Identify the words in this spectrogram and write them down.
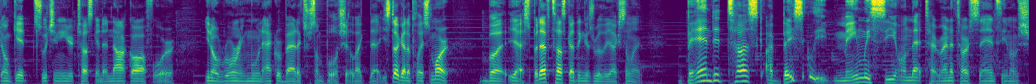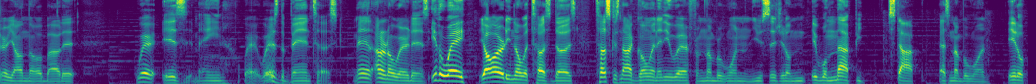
Don't get switching your Tusk into knockoff or, you know, Roaring Moon Acrobatics or some bullshit like that. You still got to play smart. But yeah, Spadef Tusk I think is really excellent. Banded Tusk, I basically mainly see on that Tyranitar Sand team. I'm sure y'all know about it. Where is it, man? Where Where's the band Tusk? Man, I don't know where it is. Either way, y'all already know what Tusk does. Tusk is not going anywhere from number one usage. It'll it will not be stopped as number one. It'll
